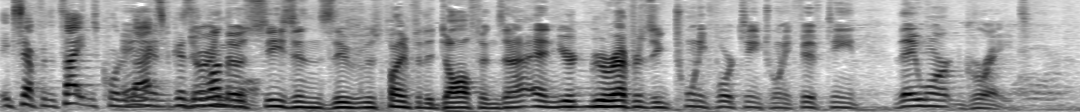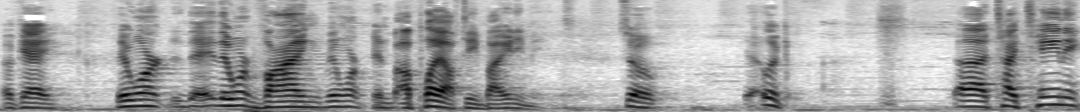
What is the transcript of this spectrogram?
except for the Titans quarterbacks And because they run the those ball. seasons, he was playing for the Dolphins, and, and you're, you're referencing 2014, 2015. They weren't great, okay? They weren't they, they weren't vying. They weren't in a playoff team by any means. So, look, uh, Titanic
